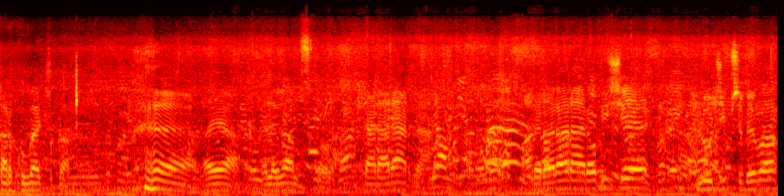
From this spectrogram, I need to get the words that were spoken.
karkóweczka. A ja, elegancko. Tararara. Tararara robi się, ludzi przybywa.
